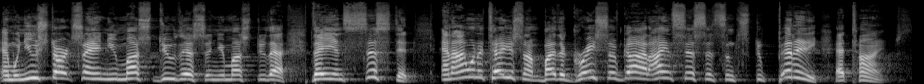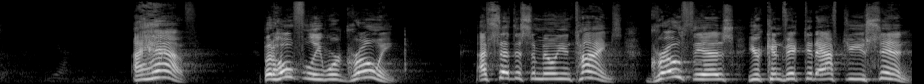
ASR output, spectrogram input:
And when you start saying you must do this and you must do that, they insisted. And I want to tell you something by the grace of God, I insisted some stupidity at times. I have. But hopefully we're growing. I've said this a million times. Growth is you're convicted after you sin.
